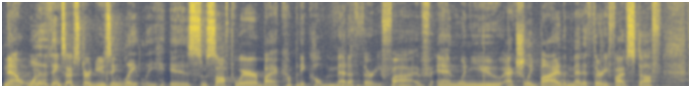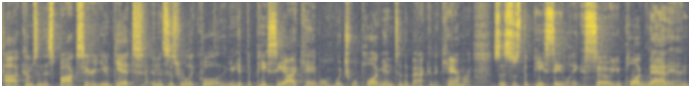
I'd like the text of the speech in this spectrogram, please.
Now, one of the things I've started using lately is some software by a company called Meta 35. And when you actually buy the Meta 35 stuff, uh, it comes in this box here, you get, and this is really cool, you get the PCI cable, which will plug into the back of the camera. So this is the PC link. So you plug that in.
